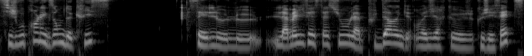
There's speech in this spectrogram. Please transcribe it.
si je vous prends l'exemple de Chris, c'est la manifestation la plus dingue, on va dire, que j'ai faite.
